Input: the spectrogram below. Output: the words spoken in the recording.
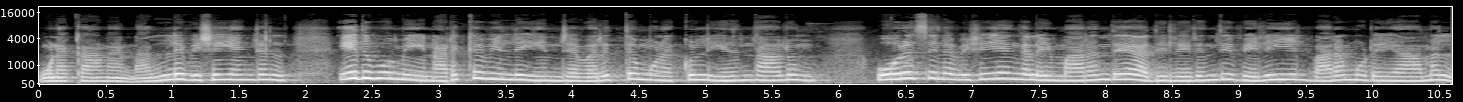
உனக்கான நல்ல விஷயங்கள் எதுவுமே நடக்கவில்லை என்ற வருத்தம் உனக்குள் இருந்தாலும் ஒரு சில விஷயங்களை மறந்து அதிலிருந்து வெளியில் வர முடியாமல்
